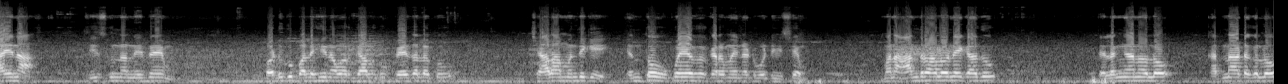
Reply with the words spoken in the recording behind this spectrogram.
ఆయన తీసుకున్న నిర్ణయం బడుగు బలహీన వర్గాలకు పేదలకు చాలామందికి ఎంతో ఉపయోగకరమైనటువంటి విషయం. మన ఆంధ్రాలోనే కాదు తెలంగాణలో కర్ణాటకలో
